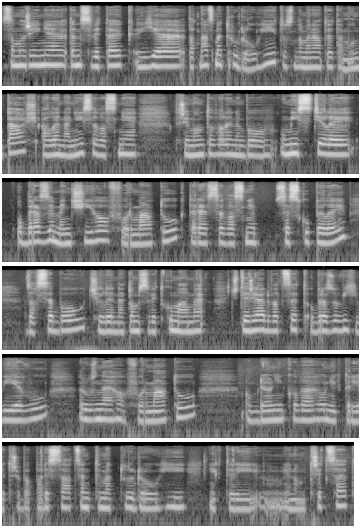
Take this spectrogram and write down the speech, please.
samozřejmě ten svitek je 15 metrů dlouhý, to znamená, to je ta montáž, ale na něj se vlastně přimontovali nebo umístili obrazy menšího formátu, které se vlastně seskupily za sebou, čili na tom svitku máme 24 obrazových výjevů různého formátu, obdelníkového, některý je třeba 50 cm dlouhý, některý jenom 30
